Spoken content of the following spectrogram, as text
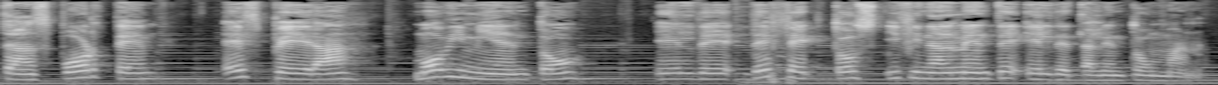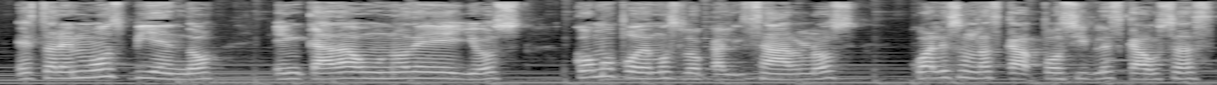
transporte, espera, movimiento, el de defectos y finalmente el de talento humano. Estaremos viendo en cada uno de ellos cómo podemos localizarlos, cuáles son las posibles causas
